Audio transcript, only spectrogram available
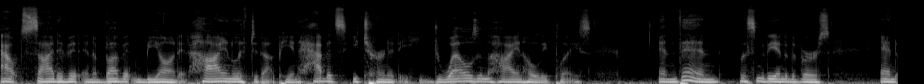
outside of it and above it and beyond it, high and lifted up. He inhabits eternity. He dwells in the high and holy place. And then, listen to the end of the verse, and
